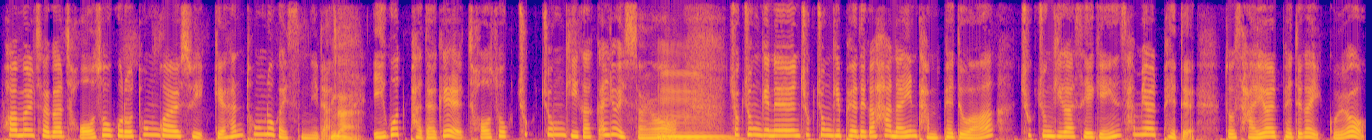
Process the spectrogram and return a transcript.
화물차가 저속으로 통과할 수 있게 한 통로가 있습니다. 네. 이곳 바닥에 저속 축중기가 깔려 있어요. 음. 축중기는 축중기 패드가 하나인 단패드와 축중기가 세 개인 삼열 패드, 또 사열 패드가 있고요.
